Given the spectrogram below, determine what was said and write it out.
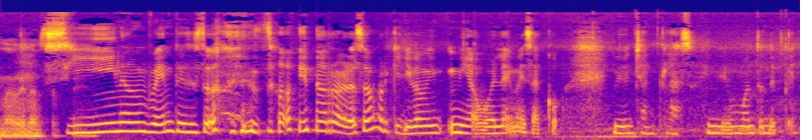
¿no? De las Sí, no me inventes, esto estuvo bien horroroso porque llegó mi, mi abuela y me sacó, me dio un chanclazo y me dio un montón de pena.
